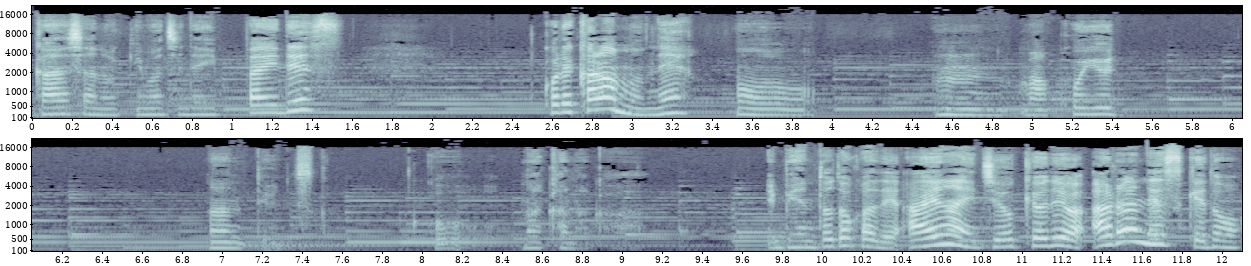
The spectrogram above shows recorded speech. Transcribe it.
感謝の気持ちでいっぱいです。これからもねもううんまあこういうなんて言うんですかこうなかなかイベントとかで会えない状況ではあるんですけど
